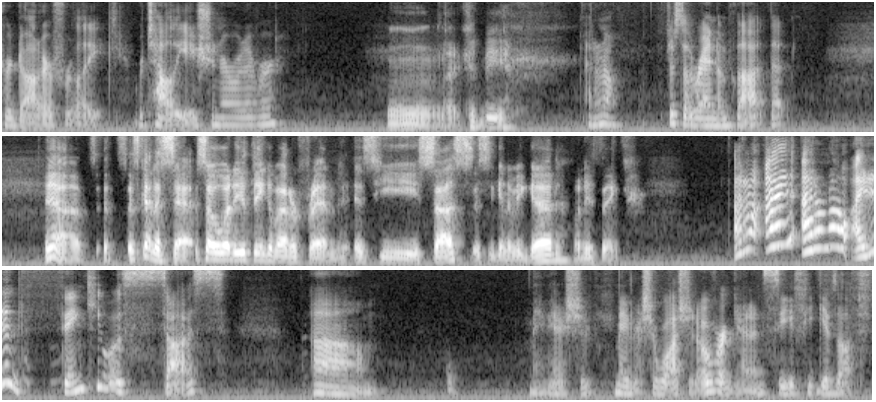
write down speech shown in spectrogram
her daughter for like retaliation or whatever. Mm, that could be. I don't know. Just a random thought that Yeah, it's it's, it's kind of sad. So, what do you think about her friend? Is he sus? Is he going to be good? What do you think? I don't I I don't know. I didn't think he was sus. Um maybe I should maybe I should watch it over again and see if he gives off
